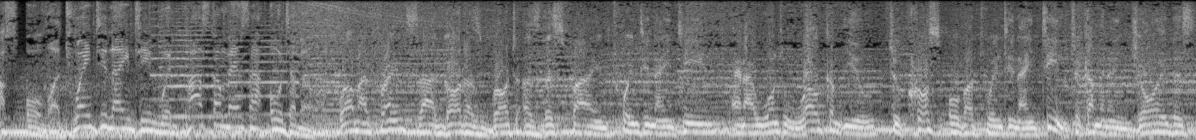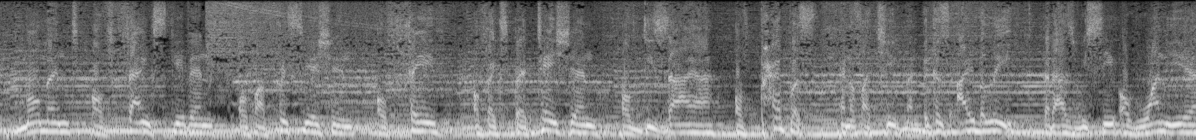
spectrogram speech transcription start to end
Crossover 2019 with Pastor Mensa Otabil. Well, my friends, uh, God has brought us this far in 2019, and I want to welcome you to Crossover 2019 to come and enjoy this moment of thanksgiving, of appreciation, of faith, of expectation, of desire, of purpose, and of achievement. Because I believe that as we see of one year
